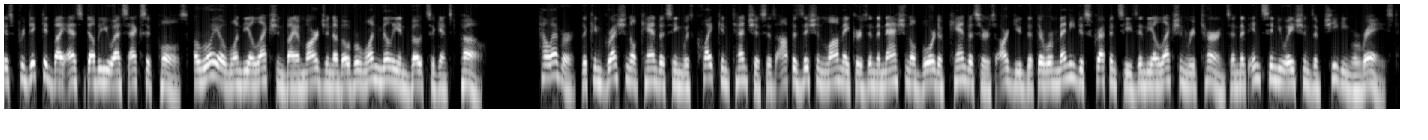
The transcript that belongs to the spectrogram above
As predicted by SWS exit polls, Arroyo won the election by a margin of over 1 million votes against Poe. However, the congressional canvassing was quite contentious as opposition lawmakers in the National Board of Canvassers argued that there were many discrepancies in the election returns and that insinuations of cheating were raised.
